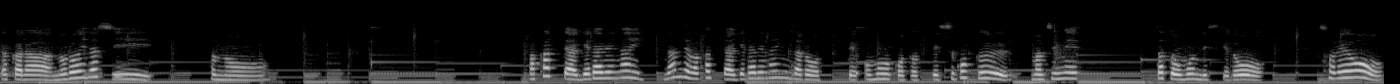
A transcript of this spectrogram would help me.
だから、呪いだし、その、分かってあげられない、なんで分かってあげられないんだろうって思うことってすごく真面目だと思うんですけど、それを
